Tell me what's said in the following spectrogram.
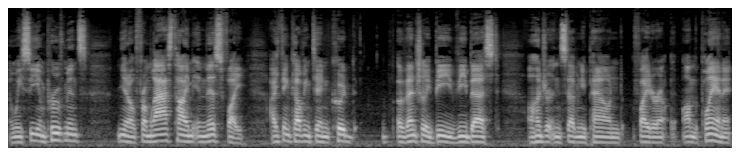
and we see improvements, you know, from last time in this fight, I think Covington could eventually be the best 170 pound fighter on the planet.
